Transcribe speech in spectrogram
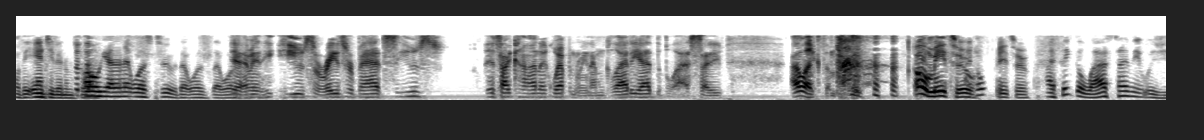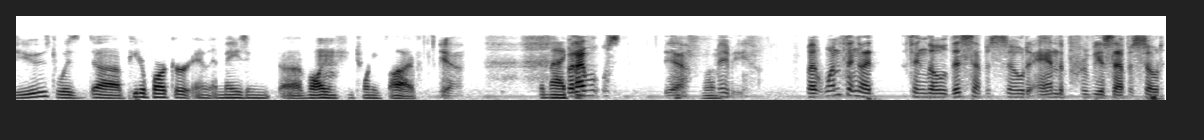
Or the anti-Venom But- story. Oh yeah, that was too. That was that was. yeah, I mean, he, he used the razor bats. He used his iconic weaponry, and I'm glad he had the blast. I, I like them. Oh, me too. Me too. I think the last time it was used was uh, Peter Parker and Amazing uh, Volume 25. yeah. The But I was, yeah, maybe. But one thing that thing though, this episode and the previous episode,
